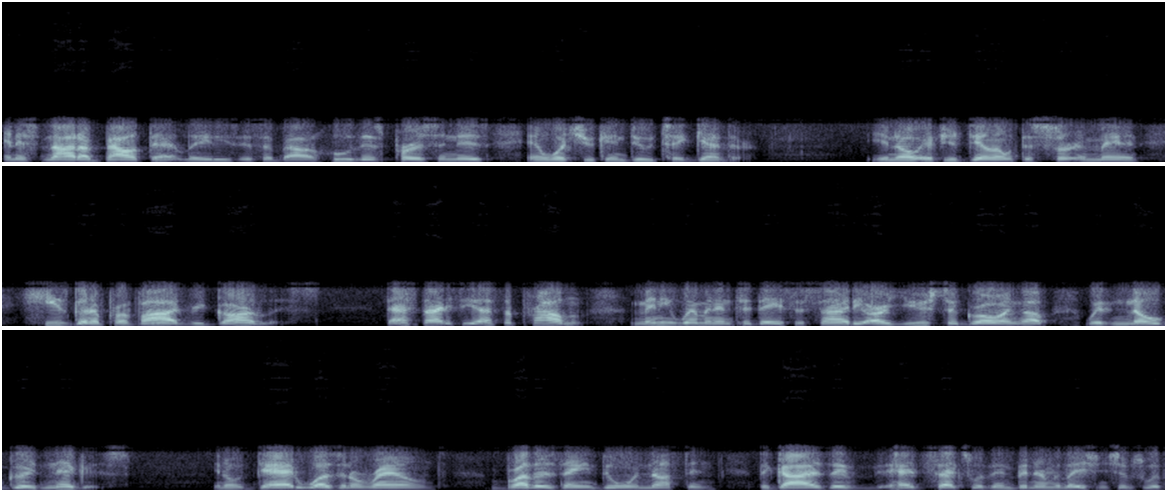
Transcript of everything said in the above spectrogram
And it's not about that, ladies. It's about who this person is and what you can do together. You know, if you're dealing with a certain man, he's going to provide regardless. That's not see. That's the problem. Many women in today's society are used to growing up with no good niggas. You know, dad wasn't around, brothers ain't doing nothing, the guys they've had sex with and been in relationships with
